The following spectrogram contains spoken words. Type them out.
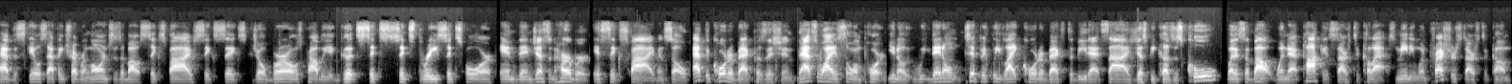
have the skill set. I think Trevor Lawrence is about six five, six six six. Joe Burrow's probably a good six six three, six four, and then Justin Herbert is six five. And so at the quarterback position, that's why it's so important. You know, we, they don't typically like quarterbacks to be that size just because it's cool, but it's about when that pocket starts to collapse, meaning when pressure starts to come,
